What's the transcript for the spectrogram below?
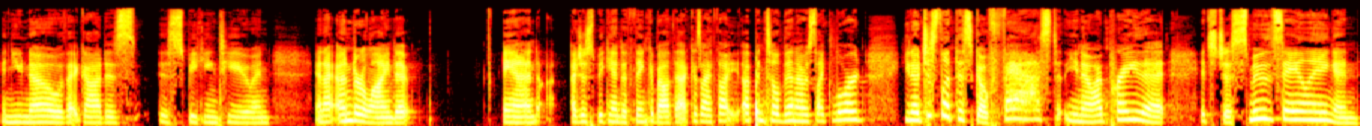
and you know that god is is speaking to you. And and i underlined it and i just began to think about that because i thought up until then i was like lord you know just let this go fast. You know i pray that it's just smooth sailing and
